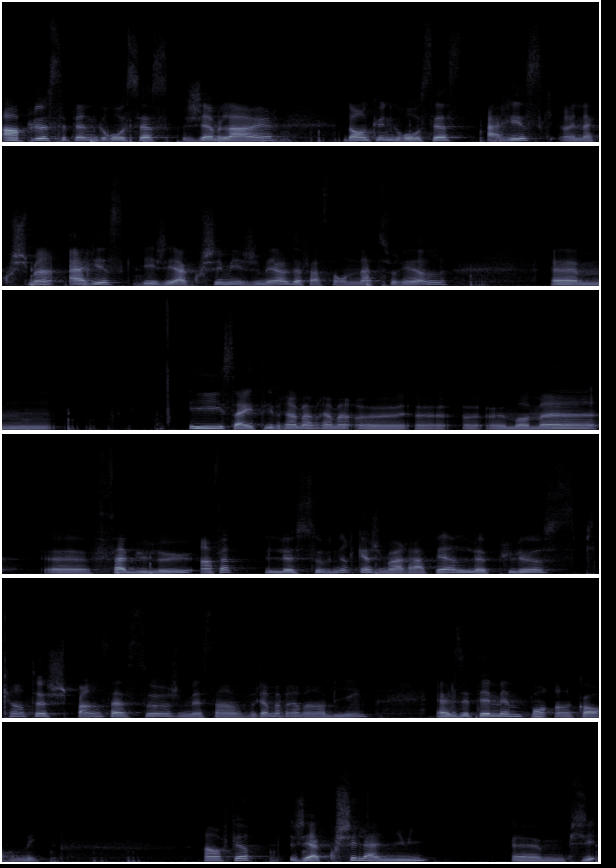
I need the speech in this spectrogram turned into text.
En plus, c'était une grossesse l'air, donc une grossesse à risque, un accouchement à risque, et j'ai accouché mes jumelles de façon naturelle. Euh, et ça a été vraiment, vraiment un moment euh, fabuleux. En fait, le souvenir que je me rappelle le plus, puis quand je pense à ça, je me sens vraiment, vraiment bien. Elles étaient même pas encore nées. En fait, j'ai accouché la nuit. Euh, puis j'ai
